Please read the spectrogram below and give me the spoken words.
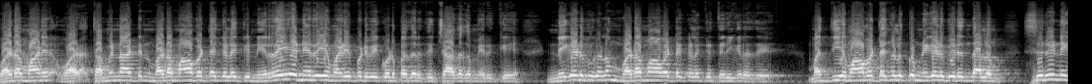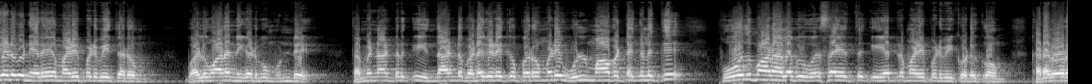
வட மாநில தமிழ்நாட்டின் வட மாவட்டங்களுக்கு நிறைய நிறைய மழைப்பொழிவை கொடுப்பதற்கு சாதகம் இருக்கு. நிகழ்வுகளும் வட மாவட்டங்களுக்கு தெரிகிறது. மத்திய மாவட்டங்களுக்கும் நிகழ்வு இருந்தாலும் சிறு நிகழ்வு நிறைய மழைப்பொழிவை தரும். வலுவான நிகழ்வும் உண்டு. தமிழ்நாட்டிற்கு இந்த ஆண்டு வடகிழக்கு பருவமழை உள் மாவட்டங்களுக்கு போதுமான அளவு விவசாயத்துக்கு ஏற்ற மழைப்பொழிவை கொடுக்கும். கடலோர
